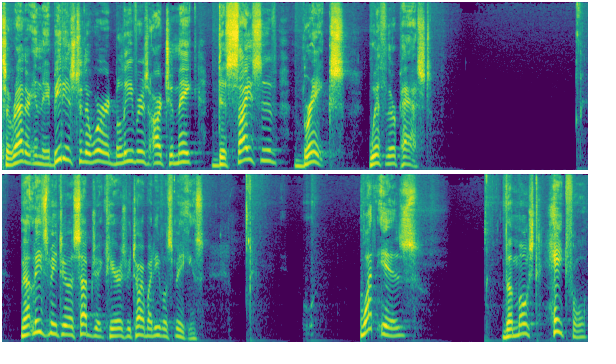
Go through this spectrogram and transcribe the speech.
So, rather, in the obedience to the word, believers are to make decisive breaks with their past. That leads me to a subject here as we talk about evil speakings. What is the most hateful,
